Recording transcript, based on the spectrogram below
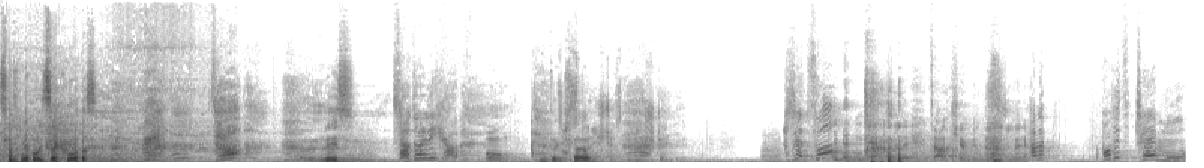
Co to miało być za głos? Co? Chris? Co do licha? Nie tak myślałem. zniszczeni. Że co? Całkiem nieźle. Ale powiedz, czemu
